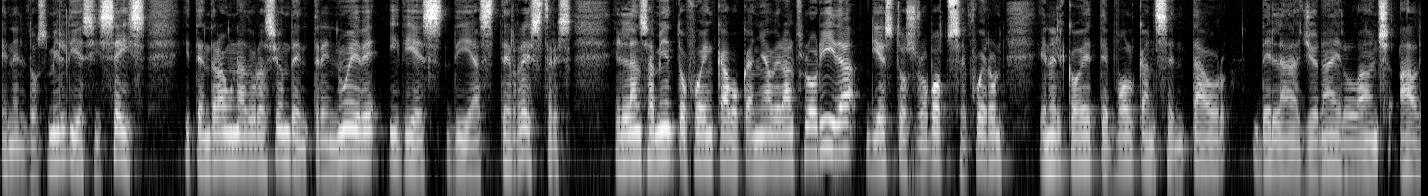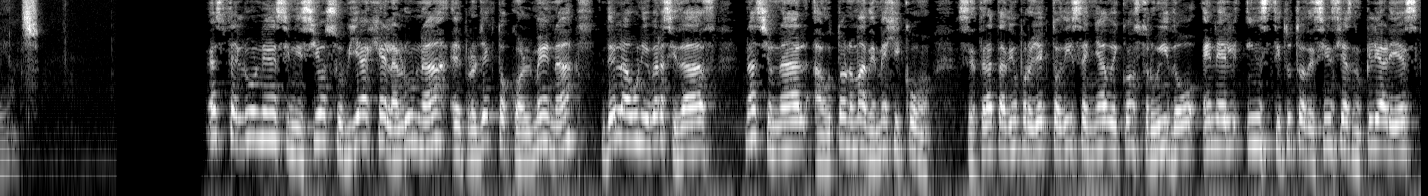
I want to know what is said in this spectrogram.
en el 2016 y tendrá una duración de entre 9 y 10 días terrestres. El lanzamiento fue en Cabo Cañaveral, Florida, y estos robots se fueron en el cohete Vulcan Centaur de la United Launch Alliance. Este lunes inició su viaje a la Luna el proyecto Colmena de la Universidad Nacional Autónoma de México. Se trata de un proyecto diseñado y construido en el Instituto de Ciencias Nucleares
